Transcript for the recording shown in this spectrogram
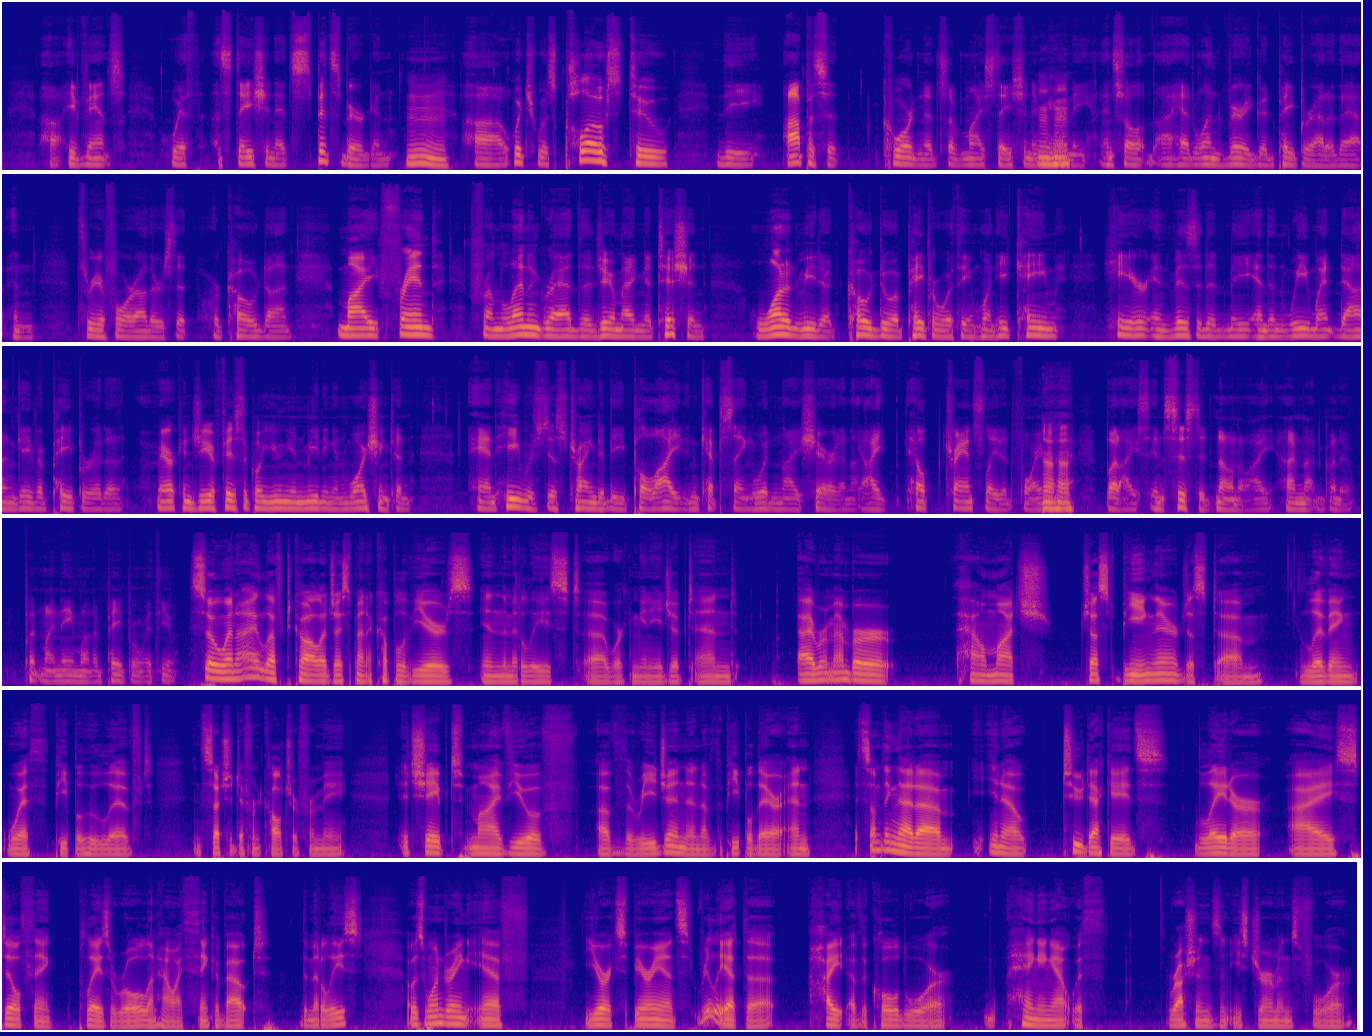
uh, events with a station at Spitsbergen, mm. uh, which was close to the opposite coordinates of my station in mm-hmm. And so I had one very good paper out of that and three or four others that were co done. My friend from Leningrad, the geomagnetician, wanted me to co do a paper with him when he came here and visited me. And then we went down and gave a paper at an American Geophysical Union meeting in Washington and he was just trying to be polite and kept saying, "Wouldn't I share it?" And I helped translate it for him, uh-huh. but I insisted, "No, no, I I'm not going to put my name on a paper with you." So when I left college, I spent a couple of years in the Middle East, uh, working in Egypt, and I remember how much just being there, just um, living with people who lived in such a different culture from me, it shaped my view of of the region and of the people there. And it's something that, um, you know, two decades later, I still think plays a role in how I think about the Middle East. I was wondering if your experience, really at the height of the Cold War, hanging out with Russians and East Germans for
